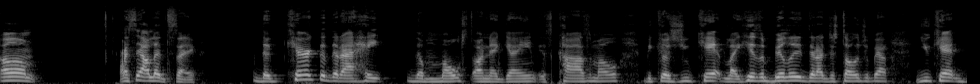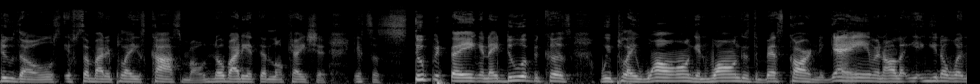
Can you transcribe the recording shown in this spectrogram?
Um, I say all that to say, the character that I hate the most on that game is Cosmo because you can't like his ability that I just told you about. You can't do those if somebody plays Cosmo. Nobody at that location. It's a stupid thing, and they do it because we play Wong, and Wong is the best card in the game, and all that. You know what?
